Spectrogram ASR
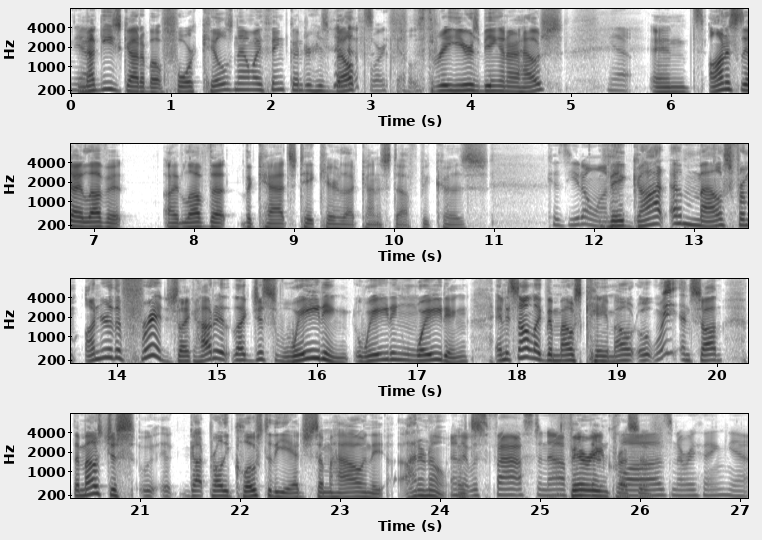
Yeah. Nuggy's got about four kills now, I think, under his belt. Four kills. Three years being in our house, yeah. and honestly, I love it. I love that the cats take care of that kind of stuff because Because you don't want they got a mouse from under the fridge. Like how did like just waiting, waiting, waiting, and it's not like the mouse came out. Oh wait, and saw the mouse just uh, got probably close to the edge somehow, and they I don't know. and it was fast enough. very impressive. Claws and everything. Yeah.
